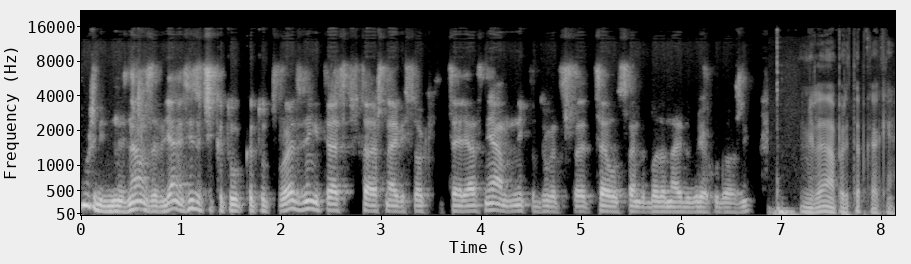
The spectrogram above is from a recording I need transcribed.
може би, не знам, за влияние. Мисля, че като, като творец винаги трябва да си поставяш най-високите цели. Аз нямам никаква друга цел, освен да бъда най-добрия художник. Милена, при теб как е?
